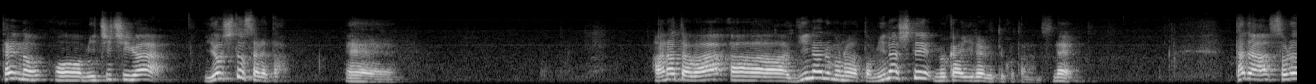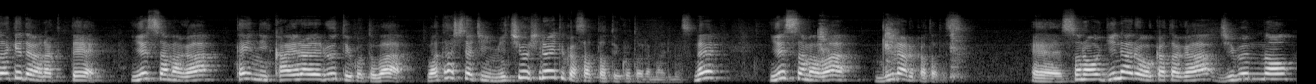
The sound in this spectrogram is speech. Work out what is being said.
天の御父が良しとされた、えー、あなたは義なるものだとみなして迎え入れるということなんですねただそれだけではなくてイエス様が天に帰られるということは私たちに道を開いてくださったということでもありますね。イエス様は義なる方です、えー、その義なるお方が自分の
